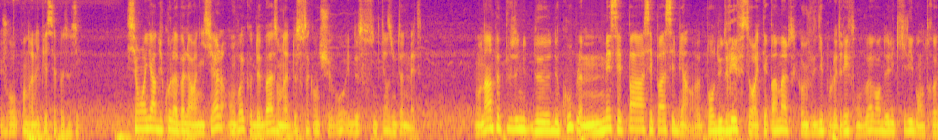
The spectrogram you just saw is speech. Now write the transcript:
Je reprendrai les pièces, à pas. Si on regarde du coup la valeur initiale, on voit que de base on a 250 chevaux et 275 Nm. On a un peu plus de, couple, mais c'est pas, assez bien. Euh, pour du drift, ça aurait été pas mal, parce que comme je vous dis, pour le drift, on veut avoir de l'équilibre entre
